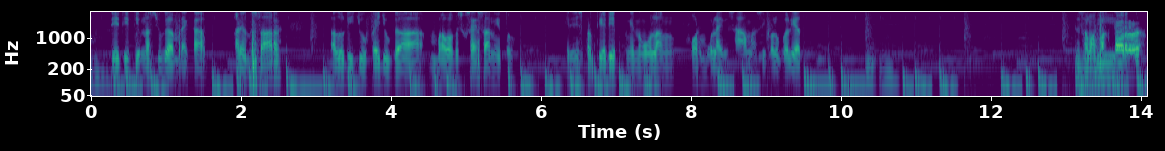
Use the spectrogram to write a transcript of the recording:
benar. di, di timnas juga mereka andil besar lalu di Juve juga membawa kesuksesan gitu. Jadi ini sepertinya dia pengen mengulang formula yang sama sih kalau gue lihat. Mm-mm. sama faktor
